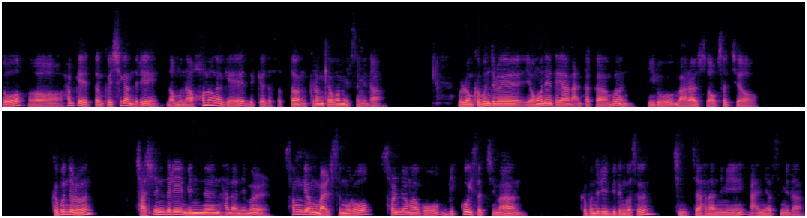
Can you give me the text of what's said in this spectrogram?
또, 어, 함께 했던 그 시간들이 너무나 허망하게 느껴졌었던 그런 경험이 있습니다. 물론 그분들의 영혼에 대한 안타까움은 이루 말할 수 없었죠. 그분들은 자신들이 믿는 하나님을 성경 말씀으로 설명하고 믿고 있었지만 그분들이 믿은 것은 진짜 하나님이 아니었습니다.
